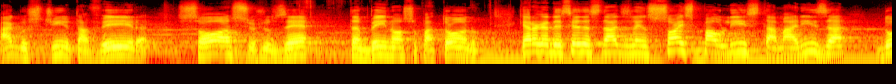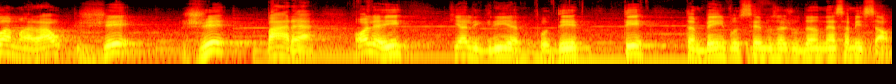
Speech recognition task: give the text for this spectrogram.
Agostinho Taveira, sócio José, também nosso patrono. Quero agradecer das cidades Lençóis Paulista, Marisa do Amaral G. G. Bara. Olha aí que alegria poder ter também você nos ajudando nessa missão.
